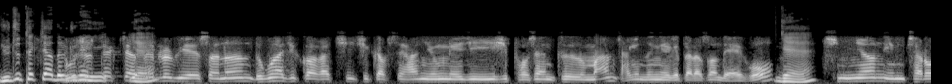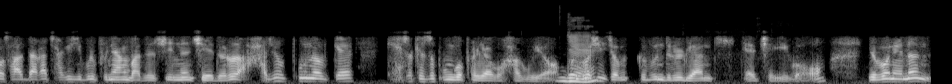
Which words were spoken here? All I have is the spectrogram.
유주택자들 중에 이- 예. 무주택자들을 위해서는 누구나 집과 같이 집값의 한 6 내지 20%만 자기 능력에 따라서 내고 예. 10년 임차로 살다가 자기 집을 분양받을 수 있는 제도를 아주 폭넓게 계속해서 공급하려고 하고요. 예. 그것이 좀 그분들을 위한 대책이고 이번에는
